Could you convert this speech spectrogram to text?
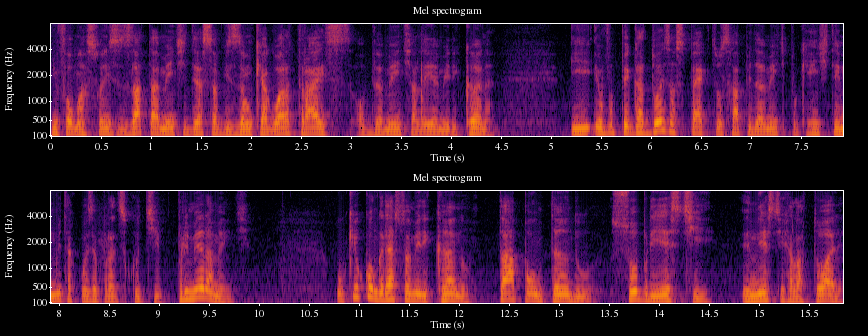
informações exatamente dessa visão que agora traz, obviamente, a lei americana. E eu vou pegar dois aspectos rapidamente, porque a gente tem muita coisa para discutir. Primeiramente, o que o Congresso americano está apontando sobre este, neste relatório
